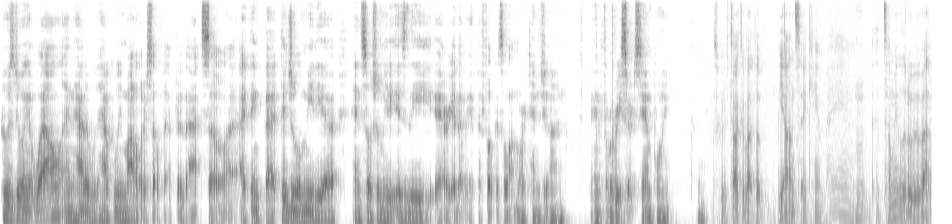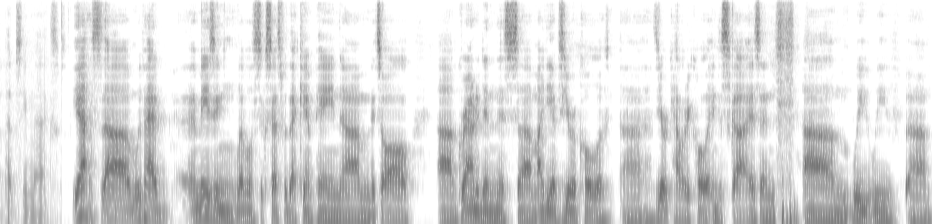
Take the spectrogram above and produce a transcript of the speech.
who's doing it well and how do we, how can we model ourselves after that so I, think that digital media and social media is the area that we have to focus a lot more attention on and from a research standpoint so we've talked about the Beyonce campaign. Mm-hmm. Tell me a little bit about Pepsi Max. Yes, uh, we've had amazing level of success with that campaign. Um, it's all uh, grounded in this um, idea of zero cola, uh, zero calorie cola in disguise. And um, we we've um,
